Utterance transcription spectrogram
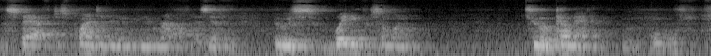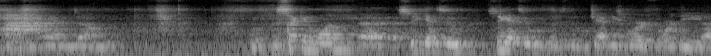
the staff just planted in, the- in the ground as if it was waiting for someone to come at him. And um, the second one, uh, suigetsu, suigetsu is the Japanese word for the uh,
